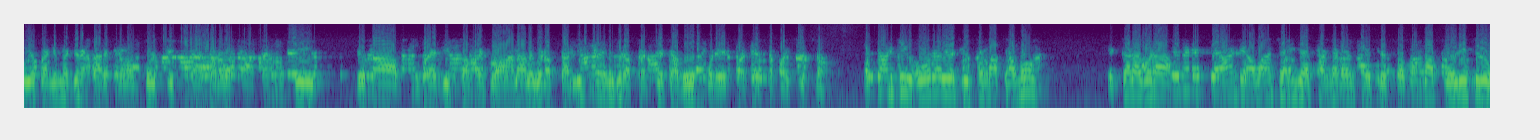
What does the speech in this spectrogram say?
ఈ యొక్క నిమజ్జన కార్యక్రమం పూర్తి చేసిన తర్వాత అక్కడి నుంచి ఈ యొక్క వాహనాలు కూడా తరలించడానికి కూడా ప్రత్యేక రూట్ కూడా ఏర్పాటు చేసిన పరిస్థితున్నాం మొత్తానికి ఓవరాల్గా చూస్తే మాత్రము ఎక్కడ కూడా ఎలాంటి అవాంఛనీయ సంఘటనలు చోటు పోలీసులు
